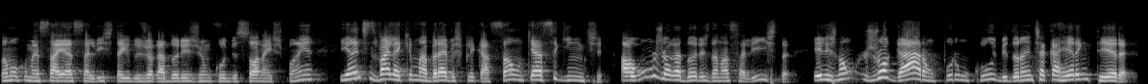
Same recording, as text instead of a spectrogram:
vamos começar aí essa lista aí dos jogadores de um clube só na Espanha. E antes, vale aqui uma breve explicação, que é a seguinte. Alguns jogadores da nossa lista, eles não jogaram por um clube durante a carreira inteira.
